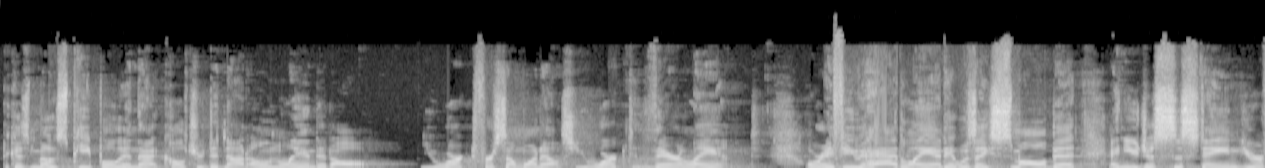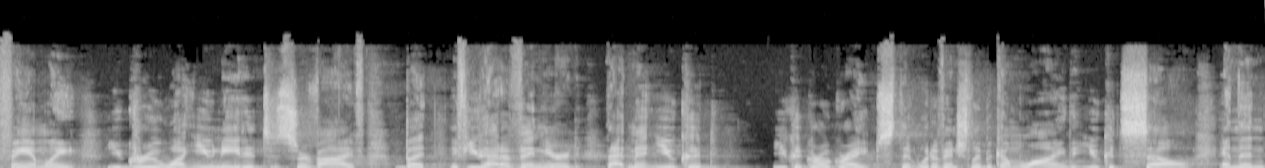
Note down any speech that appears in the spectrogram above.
Because most people in that culture did not own land at all. You worked for someone else. You worked their land. Or if you had land, it was a small bit and you just sustained your family. You grew what you needed to survive. But if you had a vineyard, that meant you could you could grow grapes that would eventually become wine that you could sell. And then,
